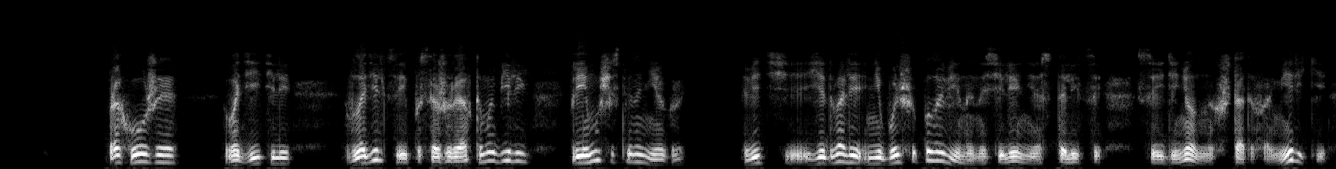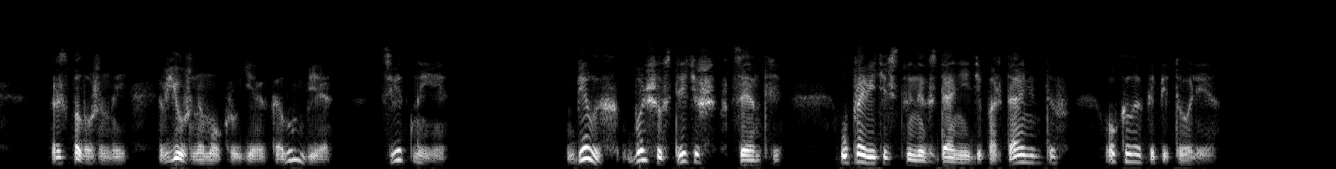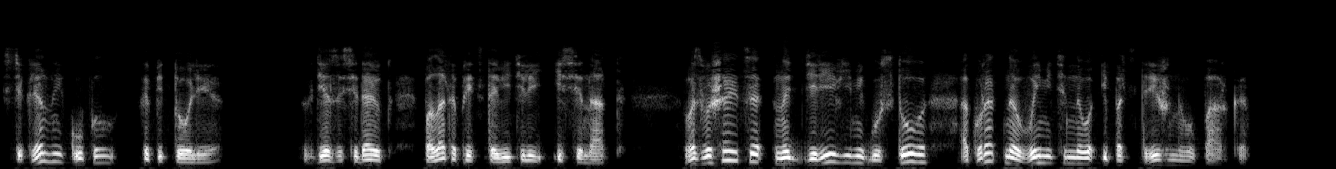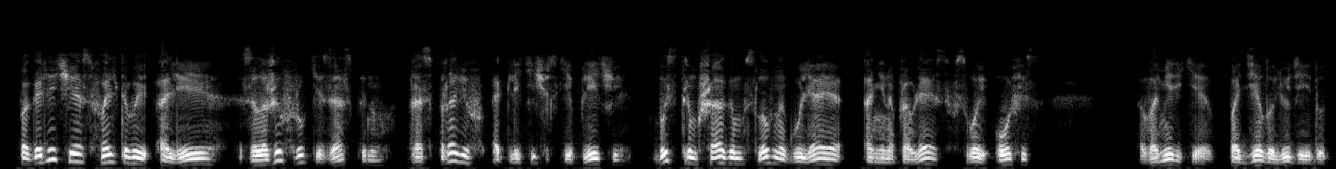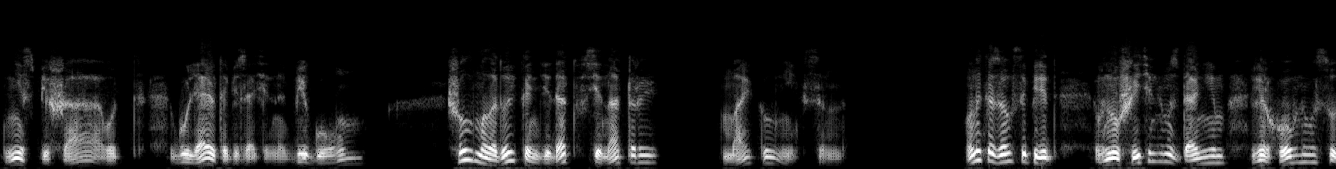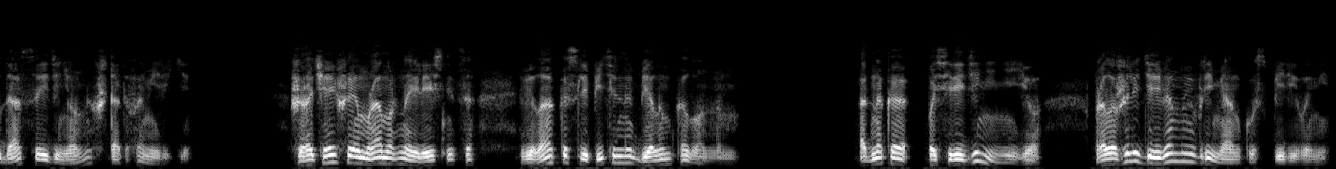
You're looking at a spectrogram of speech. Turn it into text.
Прохожие, водители, владельцы и пассажиры автомобилей преимущественно негры. Ведь едва ли не больше половины населения столицы Соединенных Штатов Америки, расположенной в южном округе Колумбия, цветные. Белых больше встретишь в центре, у правительственных зданий департаментов, около Капитолия. Стеклянный купол Капитолия, где заседают Палата представителей и Сенат – возвышается над деревьями густого, аккуратно выметенного и подстриженного парка. По горячей асфальтовой аллее, заложив руки за спину, расправив атлетические плечи, быстрым шагом, словно гуляя, а не направляясь в свой офис, в Америке по делу люди идут не спеша, а вот гуляют обязательно бегом, шел молодой кандидат в сенаторы Майкл Никсон он оказался перед внушительным зданием Верховного суда Соединенных Штатов Америки. Широчайшая мраморная лестница вела к ослепительно белым колоннам. Однако посередине нее проложили деревянную времянку с перилами.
